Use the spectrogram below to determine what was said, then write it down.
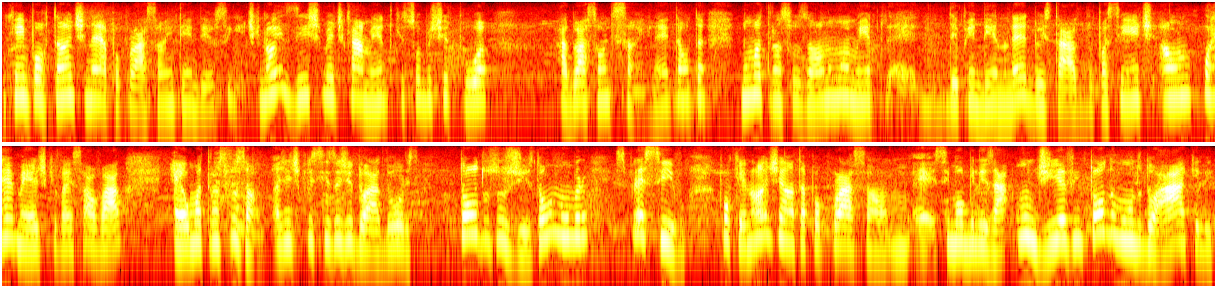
O que é importante né, a população entender é o seguinte, que não existe medicamento que substitua a doação de sangue, né? Então, tá, numa transfusão, no momento, é, dependendo né, do estado do paciente, o único remédio que vai salvá-lo é uma transfusão. A gente precisa de doadores todos os dias. Então, um número expressivo, porque não adianta a população é, se mobilizar um dia, vir todo mundo doar, aquele,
